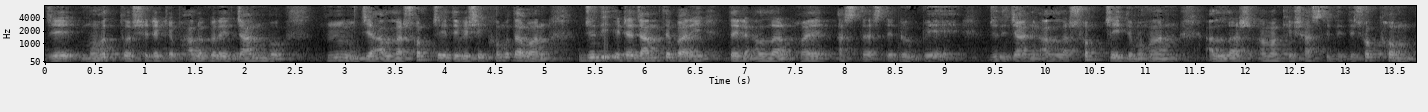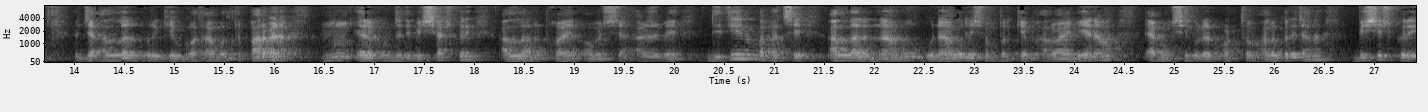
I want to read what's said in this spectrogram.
যে মহত্ব সেটাকে ভালো করে জানব, হুম, যে আল্লাহ সবচেয়ে বেশি ক্ষমতাবান। যদি এটা জানতে পারি তাহলে আল্লাহর ভয়ে আস্তে আস্তে ঢুকবে যদি জানি আল্লাহ সবচেয়ে মহান, আল্লাহ আমাকে শাস্তি দিতে সক্ষম, যে আল্লাহর উপরে কেউ কথা বলতে পারবে না, হম, এরকম যদি বিশ্বাস করে, আল্লাহর ভয় অবশ্যই আসবে। দ্বিতীয় নম্বর হচ্ছে, আল্লাহর নাম গুণাবলী সম্পর্কে ভালো আইডিয়া নেওয়া এবং সেগুলোর অর্থ ভালো করে জানা। বিশেষ করে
